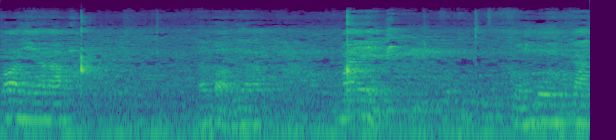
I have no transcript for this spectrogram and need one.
ข้อนี้นะครับคำตอบนี้นะครับ ไม่สมบูรณ์กัน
